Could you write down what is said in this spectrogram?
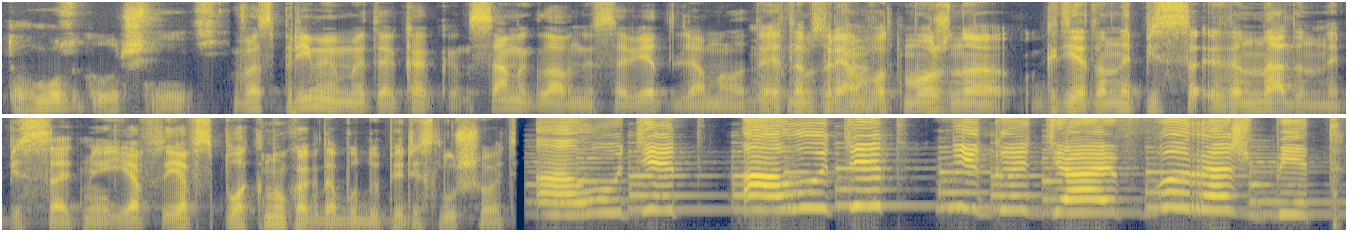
то в музыку лучше не идти. Воспримем это как самый главный совет для молодых Это музыкантов. прям вот можно где-то написать, это надо написать мне. Я, я всплакну, когда буду переслушивать. Аудит, аудит, негодяев ворожбит.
